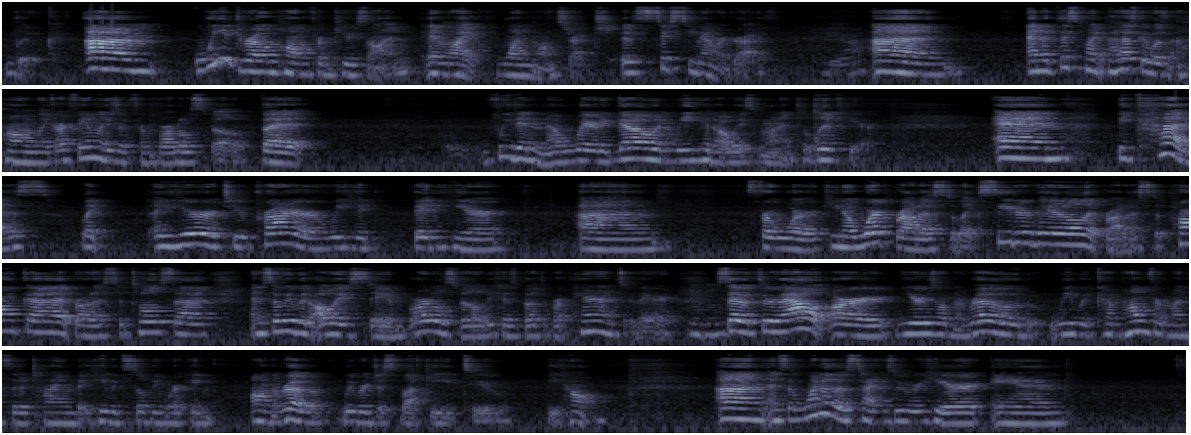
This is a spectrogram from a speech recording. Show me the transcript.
Luke. Um, we drove home from Tucson in like one long stretch. It was a 16 hour drive. Yeah. Um, and at this point, Pawhuska wasn't home. Like our families are from Bartlesville, but we didn't know where to go, and we had always wanted to live here. And because, like a year or two prior, we had been here um, for work. You know, work brought us to like Cedarville, it brought us to Ponca, it brought us to Tulsa, and so we would always stay in Bartlesville because both of our parents are there. Mhm. So throughout our years on the road, we would come home for months at a time, but he would still be working on the road. We were just lucky to be home. Um, and so one of those times we were here and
